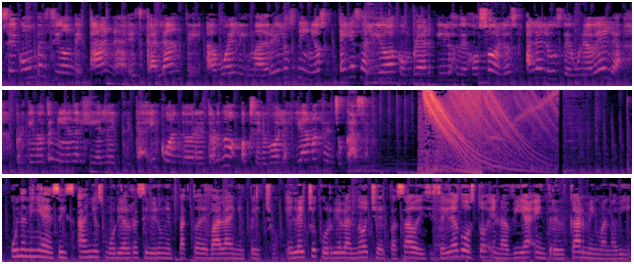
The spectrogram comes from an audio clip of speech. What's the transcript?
Según versión de Ana Escalante, abuela y madre de los niños, ella salió a comprar y los dejó solos a la luz de una vela porque no tenía energía eléctrica y cuando retornó observó las llamas en su casa. Una niña de 6 años murió al recibir un impacto de bala en el pecho. El hecho ocurrió la noche del pasado 16 de agosto en la vía entre el Carmen y Manabí.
